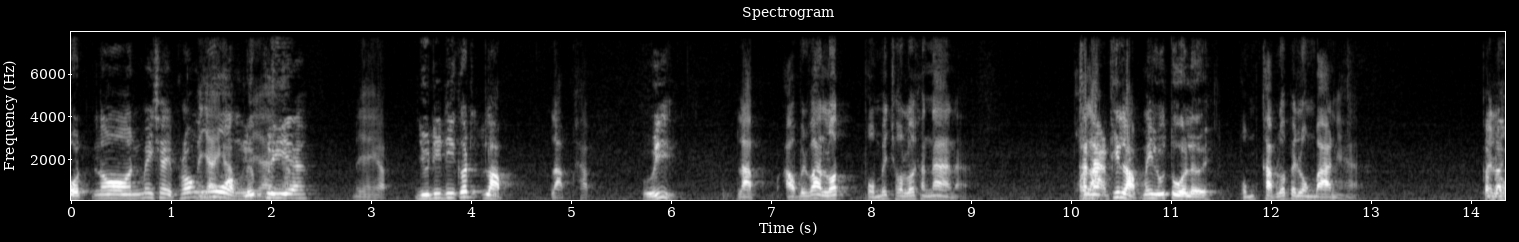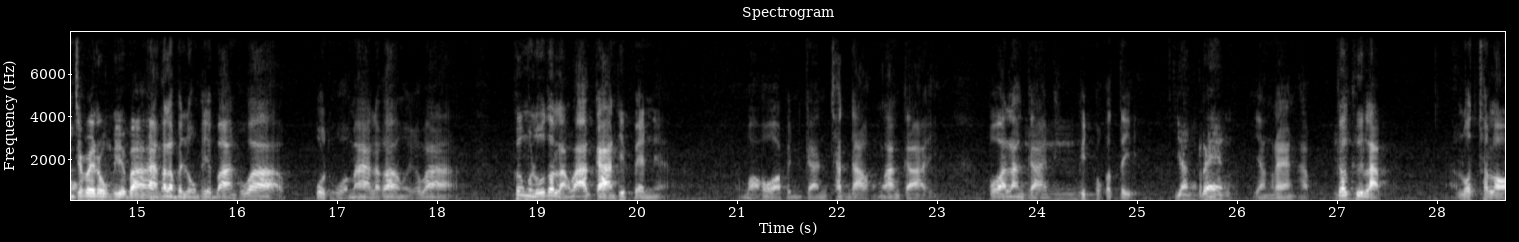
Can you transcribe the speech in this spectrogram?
อดนอน ไม่ใช่เพราะไม่ใช่ง่วครังบหรือไม่เพใช่ลีย ครับ ไม่ใช่ครับ อยู่ดีๆก็หลับหลับครับ อุ้ยหลับเอาเป็นว่ารถผมไม่ชนรถคันหน้าน่ะพอขหลัณะบที่หลับไม่รู้ตัวเลยผมขับรถไปโรงพยาบาลเนี่ยฮะกำลังจะไปโรงพยาบาล อ่ากำลังไปโรงพยาบาลเพราะว่าปวดหัวมากแล้วก็เหมือนกับว่า เพิ่งมารู้ตอนหลังว่าอาการที่เป็นเนี่ย หมอเขาบอกว่าเป็นการชัดดาวน์ของร่างกาย เพราะว่าร่างกายอืม ผิดปกติอย่างแรง อย่างแรงครับอืมก็คือหลับรถชะลอ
